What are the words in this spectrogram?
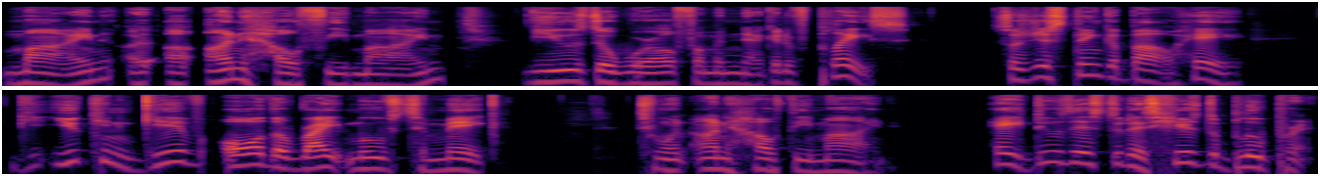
mind, a, a unhealthy mind, views the world from a negative place. So just think about, hey, you can give all the right moves to make to an unhealthy mind. Hey, do this, do this. Here's the blueprint.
